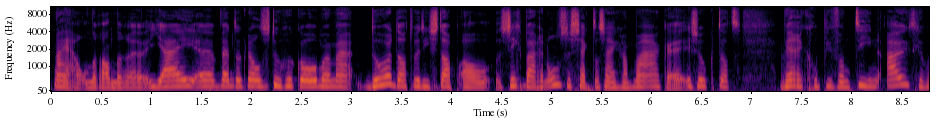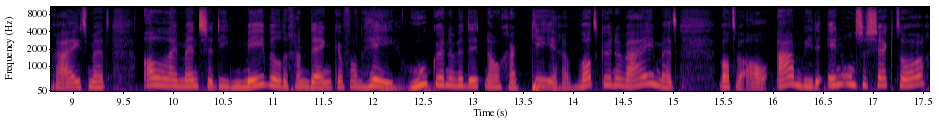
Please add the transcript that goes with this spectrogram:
nou ja, onder andere jij uh, bent ook naar ons toegekomen, maar doordat we die stap al zichtbaar in onze sector zijn gaan maken, is ook dat werkgroepje van tien uitgebreid met allerlei mensen die mee wilden gaan denken van, hé, hey, hoe kunnen we dit nou gaan keren? Wat kunnen wij met wat we al aanbieden in onze sector,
